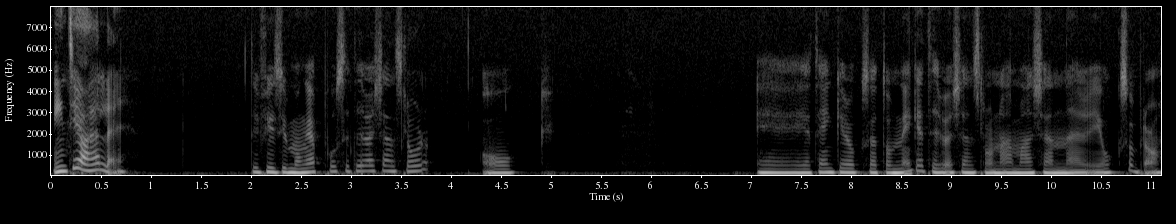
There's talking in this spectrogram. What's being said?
inte jag heller. Det finns ju många positiva känslor och eh, jag tänker också att de negativa känslorna man känner är också bra.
